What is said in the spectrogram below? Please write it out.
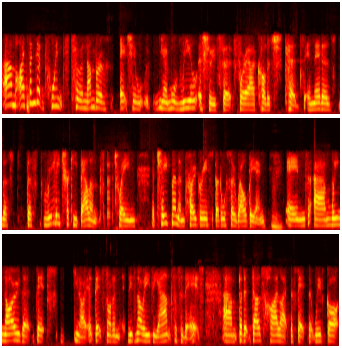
Um, I think it points to a number of actual, you know, more real issues for, for our college kids, and that is this this really tricky balance between achievement and progress, but also well-being. Mm. And um, we know that that's you know that's not an there's no easy answer to that, um, but it does highlight the fact that we've got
